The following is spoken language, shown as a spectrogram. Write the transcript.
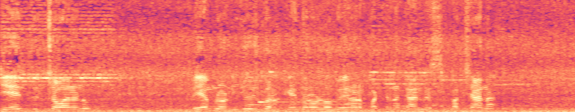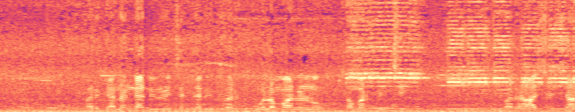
జయంతి ఉత్సవాలను వేములో నియోజకవర్గ కేంద్రంలో వేనాడు పట్టణ కాంగ్రెస్ పక్షాన మరి ఘనంగా నిర్వహించడం జరిగింది. వారికి పూలమాలను సమర్పించి వారి ఆశయ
